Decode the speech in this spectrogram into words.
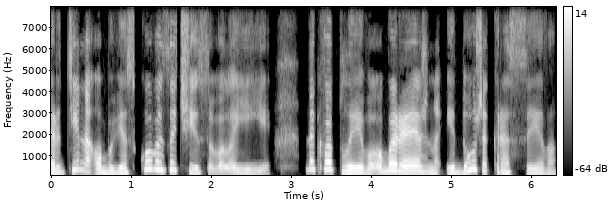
Ертіна обов'язково зачісувала її неквапливо, обережно і дуже красиво.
